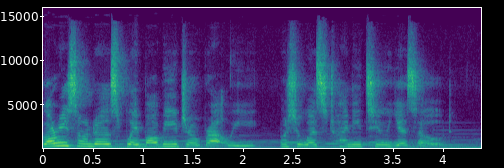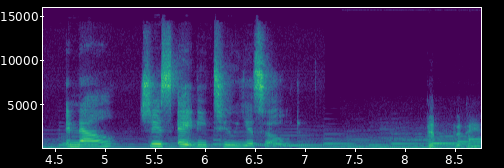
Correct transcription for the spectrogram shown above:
Lori Saunders played Bobby Joe Bradley when she was 22 years old, and now she is 82 years old. Dippity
